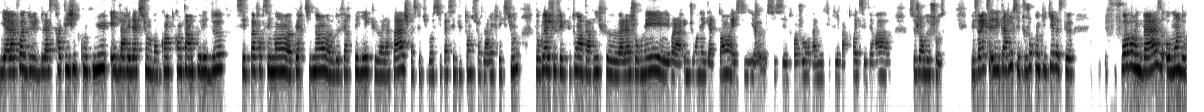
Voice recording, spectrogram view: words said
Il y a à la fois de, de, la stratégie de contenu et de la rédaction. Donc, quand, quand tu as un peu les deux, c'est pas forcément euh, pertinent euh, de faire payer que à la page parce que tu vas aussi passer du temps sur de la réflexion. Donc là, je lui fais plutôt un tarif euh, à la journée et voilà, une journée égale temps et si c'est trois jours, bah, multiplié par trois, etc. Ce genre de choses. Mais c'est vrai que les tarifs, c'est toujours compliqué parce que faut avoir une base, au moins de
